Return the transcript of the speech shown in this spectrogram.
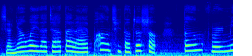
想要为大家带来 Punch 的这首《Done for Me》。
